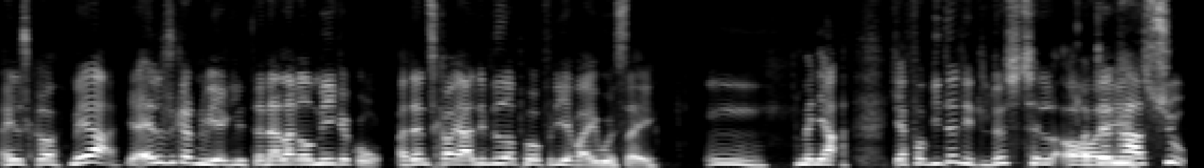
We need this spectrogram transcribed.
Og en skriver, mere, jeg elsker den virkelig. Den er allerede mega god. Og den skrev jeg aldrig videre på, fordi jeg var i USA. Mm. Men jeg, jeg får vidderligt lyst til at... Og den øh, har syv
